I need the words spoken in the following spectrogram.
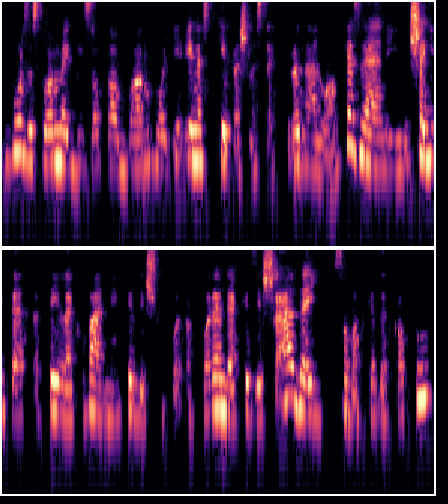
borzasztóan megbízott abban, hogy én ezt képes leszek önállóan kezelni, segített, tényleg, ha bármilyen kérdésünk volt, akkor rendelkezésre áll, de így szabad kezet kaptunk.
